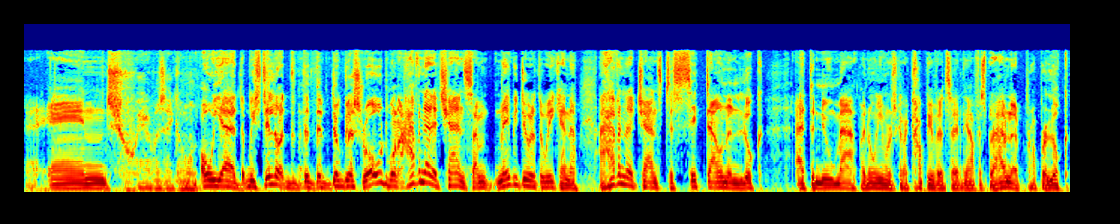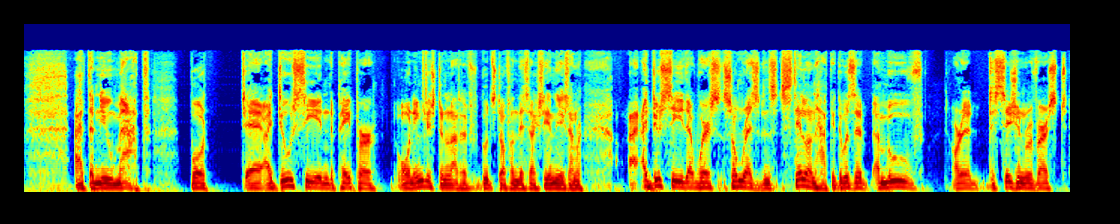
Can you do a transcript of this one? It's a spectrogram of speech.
And where was I going? Oh yeah, we still don't, the, the, Douglas Road one. I haven't had a chance. I'm maybe do it at the weekend now. I haven't had a chance to sit down and look at the new map. I know Emer's got a copy of it outside in the office, but I haven't had a proper look at the new map. But uh, I do see in the paper, oh, in English, done a lot of good stuff on this actually in the Examiner. I, I do see that where some residents still unhappy. There was a, a move or a decision reversed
